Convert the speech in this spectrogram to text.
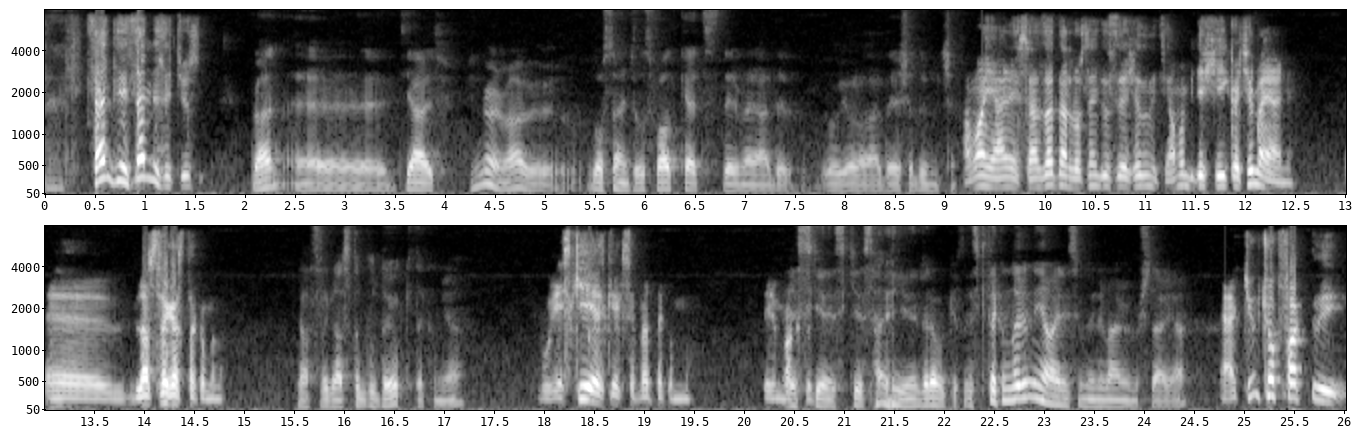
Sen sen ne seçiyorsun? Ben eee ya bilmiyorum abi. Los Angeles Wildcats derim herhalde. O oralarda yaşadığım için. Ama yani sen zaten Los Angeles'ta yaşadığın için ama bir de şeyi kaçırma yani. Ee, Las Vegas takımını. Las Vegas'ta burada yok ki takım ya. Bu eski eski XFL takımı mı? Benim baktığım. Eski eski. Sen yenilere bakıyorsun. Eski takımların niye aynı isimlerini vermemişler ya? Yani çünkü çok farklı bir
